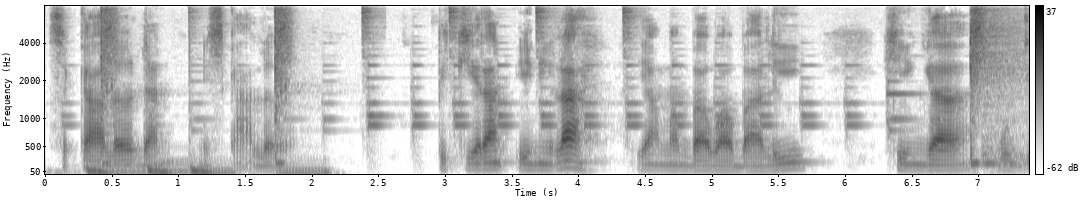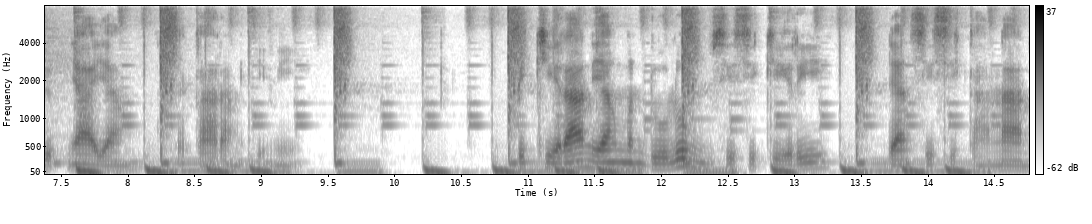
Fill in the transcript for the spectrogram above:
skala dan niskala. Pikiran inilah yang membawa Bali hingga wujudnya yang sekarang ini pikiran yang mendulum sisi kiri dan sisi kanan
